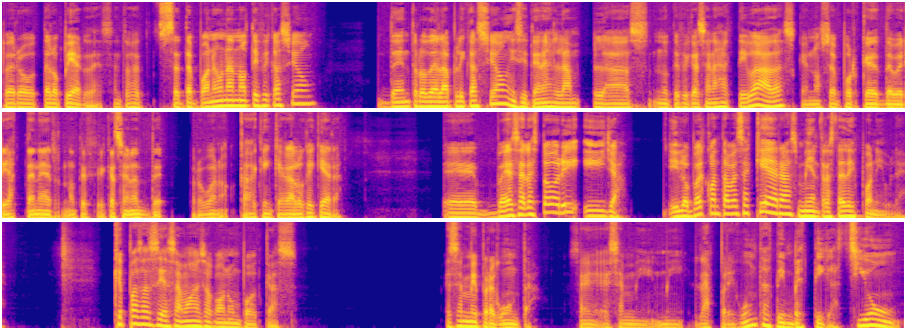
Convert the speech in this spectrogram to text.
pero te lo pierdes. Entonces se te pone una notificación dentro de la aplicación y si tienes las notificaciones activadas, que no sé por qué deberías tener notificaciones de, pero bueno, cada quien que haga lo que quiera eh, ves el story y ya. Y lo ves cuantas veces quieras mientras esté disponible. ¿Qué pasa si hacemos eso con un podcast? Esa es mi pregunta. Esa es mi, las preguntas de investigación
